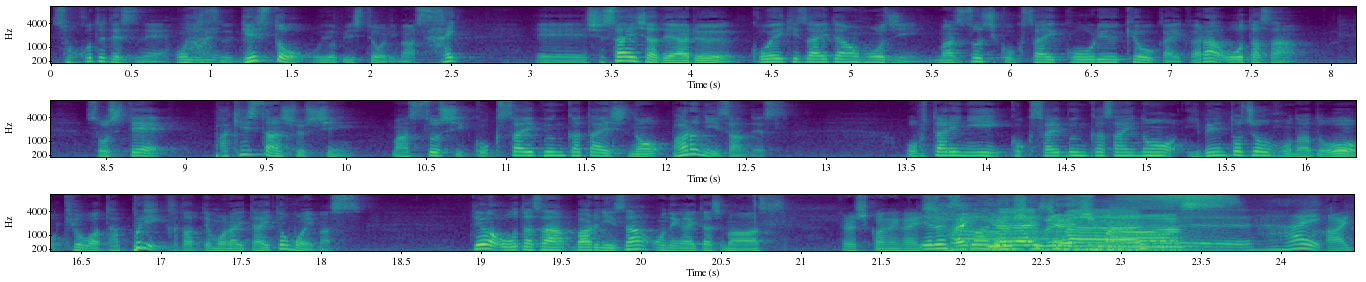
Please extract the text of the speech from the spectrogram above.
そこでですね、本日、はいゲストをお呼びしております。はいえー主催者である公益財団法人松戸市国際交流協会から太田さん、そしてパキスタン出身松戸市国際文化大使のバルニーさんです。お二人に国際文化祭のイベント情報などを今日はたっぷり語ってもらいたいと思います。では太田さん、バルニーさんお願いいたします。よろしくお願いしします。よろしくお願いしますはいはい，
